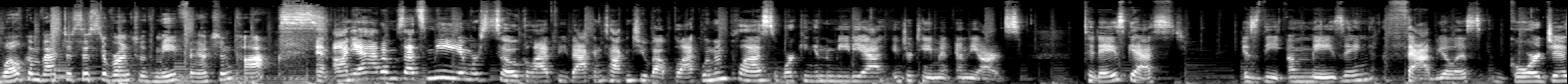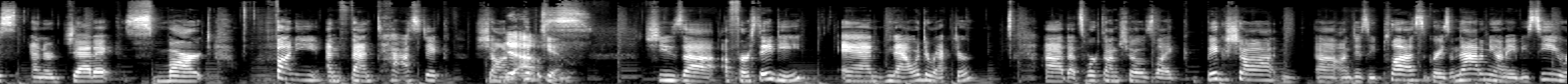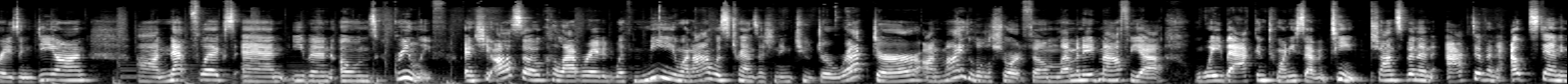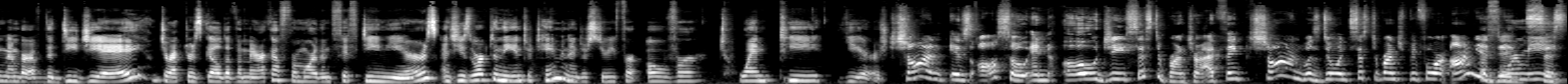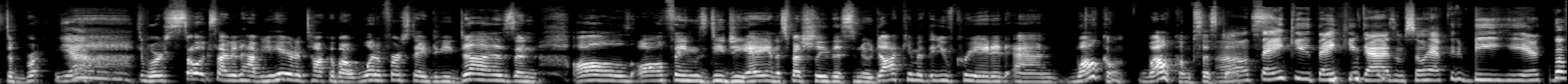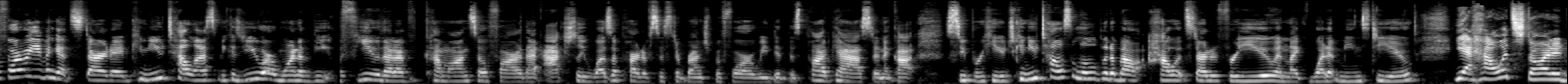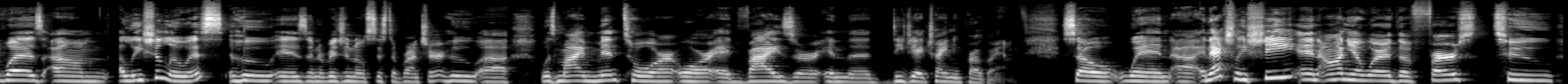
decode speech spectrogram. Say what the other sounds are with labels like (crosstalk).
Welcome back to Sister Brunch with me, Fanchon Cox. And Anya Adams, that's me. And we're so glad to be back and talking to you about Black Women Plus working in the media, entertainment, and the arts. Today's guest is the amazing, fabulous, gorgeous, energetic, smart, funny, and fantastic Sean yes. Pipkin. She's uh, a first AD and now a director uh, that's worked on shows like Big Shot uh, on Disney Plus, Grey's Anatomy on ABC, Raising Dion on Netflix, and even OWN's Greenleaf. And she also collaborated with me when I was transitioning to director on my little short film, Lemonade Mafia, way back in 2017. Sean's been an active and outstanding member of the DGA, Directors Guild of America, for more than 15 years. And she's worked in the entertainment industry for over 20 years. Sean is also an OG sister bruncher. I think Sean was doing sister brunch before Anya before did me. sister brunch. Yeah. (gasps) We're so excited to have you here to talk about what a first AD does and all all things DGA and especially this new document that you've created and welcome. Welcome, sister. Oh, thank you. Thank you guys. I'm so happy to be here. (laughs) Before we even get started, can you tell us because you are one of the few that have come on so far that actually was a part of Sister Brunch before we did this podcast and it got super huge. Can you tell us a little bit about how it started for you and like what it means to you? Yeah, how it started was um, Alicia Lewis, who is an original Sister Bruncher, who uh, was my mentor or advisor in the DGA training program. So when, uh, and actually, she and Anya were the first two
